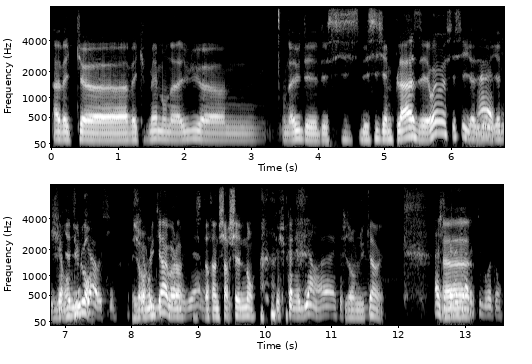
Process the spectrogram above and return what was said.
avec, euh, avec même, on a eu, on a eu des, des, des, sixièmes places. Et ouais, ouais, si, si, il y a, il y a, du, y a du lourd. Aussi. Jérôme, Lucas, voilà. J'étais en train de chercher le nom. Que je connais bien. Ouais, Jérôme Lucas, oui. Ah, je connais bien les petits Bretons.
